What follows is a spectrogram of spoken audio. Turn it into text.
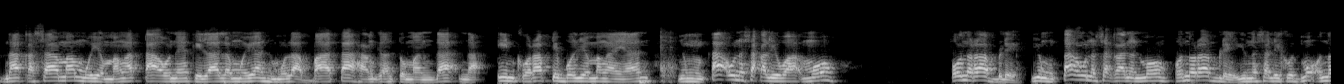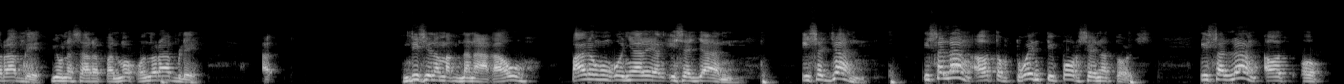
nakasama mo yung mga tao na yan, kilala mo yan mula bata hanggang tumanda na incorruptible yung mga yan, yung tao na sa kaliwa mo, honorable. Yung tao na sa kanan mo, honorable. Yung nasa likod mo, honorable. Yung nasa harapan mo, honorable. At hindi sila magnanakaw. Paano kung kunyari ang isa dyan? Isa dyan. Isa lang out of 24 senators. Isa lang out of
